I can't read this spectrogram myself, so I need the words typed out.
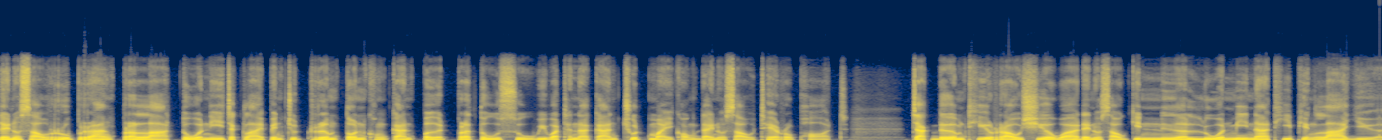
ไดโนเสาร์รูปร่างประหลาดตัวนี้จะกลายเป็นจุดเริ่มต้นของการเปิดประตูสู่วิวัฒนาการชุดใหม่ของไดโนเสาร์เทโรพอดจากเดิมที่เราเชื่อว่าไดโนเสาร์กินเนื้อล้วนมีหน้าที่เพียงล่าเหยื่อ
